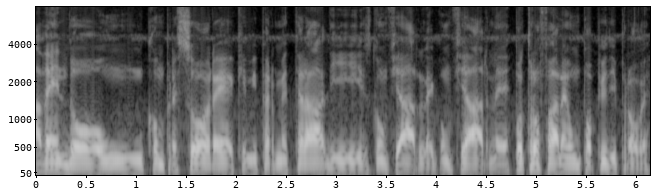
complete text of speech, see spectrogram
Avendo un compressore che mi permetterà di sgonfiarle e gonfiarle potrò fare un po' più di prove.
